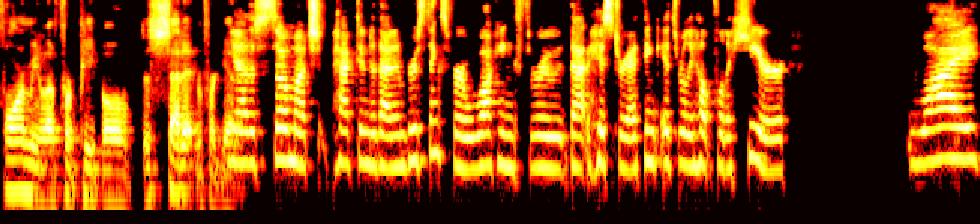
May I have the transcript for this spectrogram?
formula for people to set it and forget it. yeah it. there's so much packed into that and bruce thanks for walking through that history i think it's really helpful to hear why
